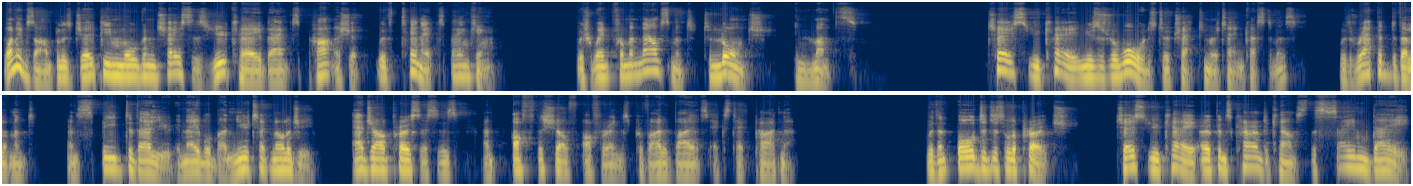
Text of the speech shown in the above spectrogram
One example is JP Morgan Chase's UK bank's partnership with 10x Banking, which went from announcement to launch in months. Chase UK uses rewards to attract and retain customers, with rapid development and speed to value enabled by new technology, agile processes, and off the shelf offerings provided by its XTech partner. With an all digital approach, Chase UK opens current accounts the same day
